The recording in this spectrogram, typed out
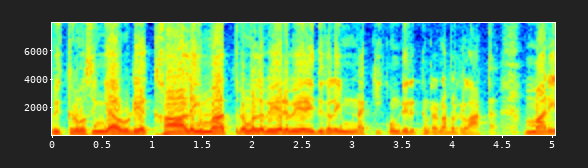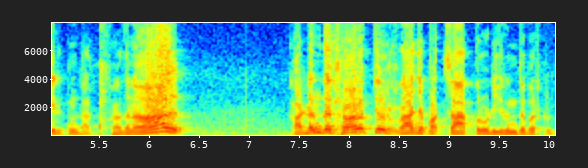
விக்ரமசிங்காவுடைய காலை மாத்திரமல்ல வேறு வேறு இதுகளையும் நக்கி கொண்டிருக்கின்ற நபர்களாக மாறி இருக்கின்றார்கள் அதனால் கடந்த காலத்தில் ராஜபக்சாக்களோடு இருந்தவர்கள்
